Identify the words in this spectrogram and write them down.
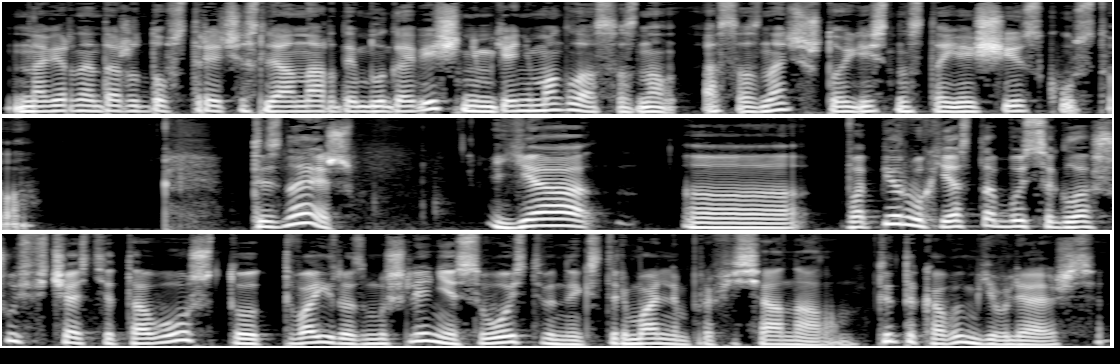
Наверное, даже до встречи с Леонардо и Благовещением я не могла осозна- осознать, что есть настоящее искусство. Ты знаешь, я э, во-первых, я с тобой соглашусь в части того, что твои размышления свойственны экстремальным профессионалам. Ты таковым являешься.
